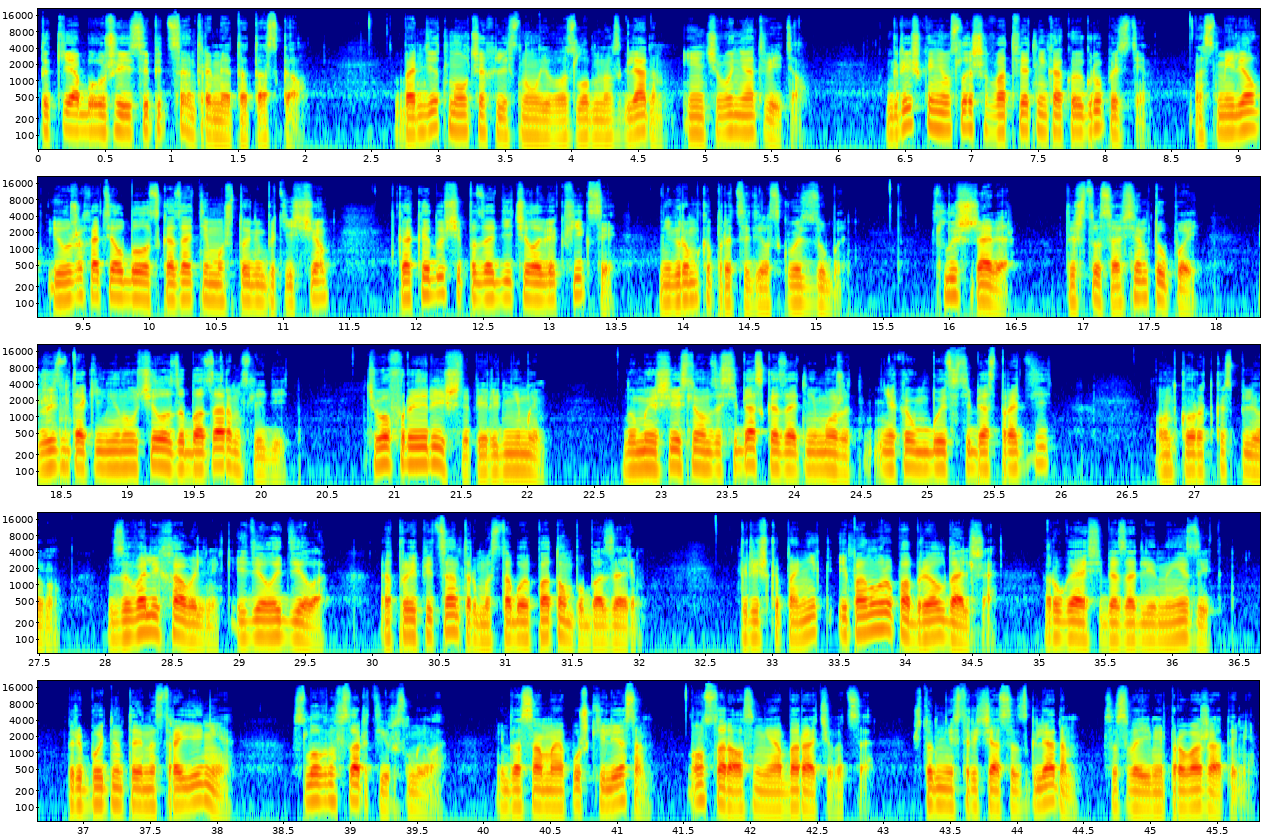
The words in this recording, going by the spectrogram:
Так я бы уже и с эпицентрами это таскал. Бандит молча хлестнул его злобным взглядом и ничего не ответил. Гришка, не услышав в ответ никакой грубости, осмелел и уже хотел было сказать ему что-нибудь еще, как идущий позади человек фиксы негромко процедил сквозь зубы. «Слышь, Жавер, ты что, совсем тупой? Жизнь так и не научила за базаром следить. Чего фраеришься перед немым? Думаешь, если он за себя сказать не может, некому будет с тебя спросить?» Он коротко сплюнул. «Завали хавальник и делай дело, а про эпицентр мы с тобой потом побазарим». Гришка паник и понуро побрел дальше – ругая себя за длинный язык. Приподнятое настроение словно в сортир смыло, и до самой опушки леса он старался не оборачиваться, чтобы не встречаться взглядом со своими провожатыми.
